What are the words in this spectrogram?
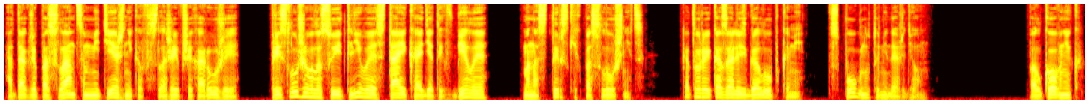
а также посланцам мятежников, сложивших оружие, прислуживала суетливая стайка одетых в белое монастырских послушниц, которые казались голубками, вспугнутыми дождем. Полковник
